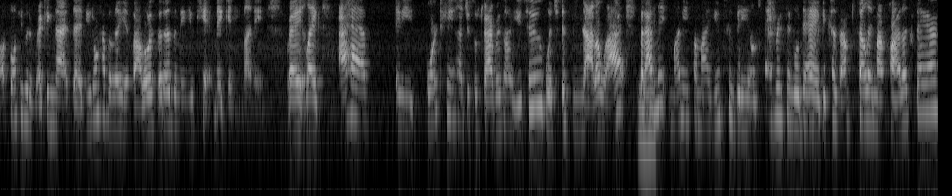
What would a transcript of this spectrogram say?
also want people to recognize that if you don't have a million followers, that doesn't mean you can't make any money, right? Like I have maybe 1,400 subscribers on YouTube, which is not a lot, but mm-hmm. I make money from my YouTube videos every single day because I'm selling my products there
